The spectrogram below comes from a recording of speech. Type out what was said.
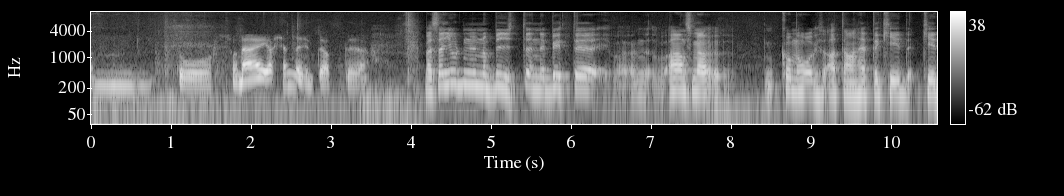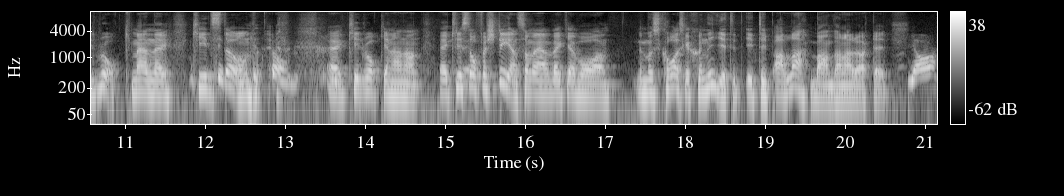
Ehm, så, så nej, jag känner inte att... eh, Men sen gjorde ni något byte. Ni bytte han som jag kom ihåg att han hette Kid, Kid Rock, men eh, Kid Stone, Kid Stone. eh, Kid Rock är en annan. Eh, Kristoffer Sten som är, verkar vara det musikaliska geniet i, i typ alla band han har rört i. Ja,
